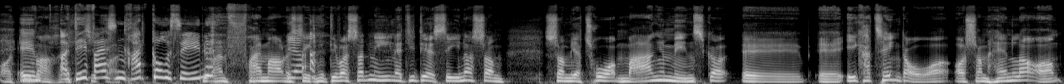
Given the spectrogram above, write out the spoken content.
Og det var og det er rigtig faktisk godt. en ret god scene. Det var en fremragende Ja. scene. Det var sådan en af de der scener, som, som jeg tror mange mennesker øh, øh, ikke har tænkt over, og som handler om,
